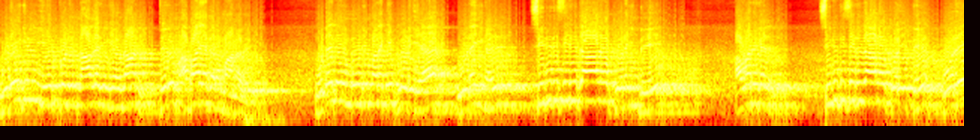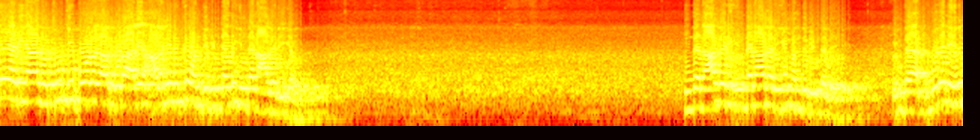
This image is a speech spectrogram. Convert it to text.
உலகில் ஏற்படும் நாகரிகம் தான் பெரும் அபாயகரமானது. உடலை மூடி மறைக்கக்கூடிய உடைகள் சிறிது சிறிதாக குறைந்து அவர்கள் சிறிது சிறிதாக குறைந்து ஒரே அடியாக தூக்கி போடுவதால் கூட அளவிற்கு வந்துவிட்டது இந்த நாகரிகம். இந்த நாகரி இந்த நாகரிகம் வந்துவிட்டது. இந்த முதலில்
